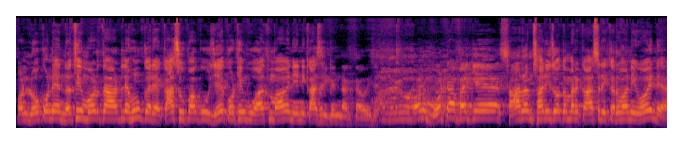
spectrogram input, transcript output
પણ લોકોને નથી મળતા એટલે શું કરે? કાસું પાકું જે કોઠીંબુ હાથમાં આવે ને એની કાસરી કરી નાખતા હોય છે. પણ મોટા ભાગે સારામાં સારી જો તમારે કાસરી કરવાની હોય ને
